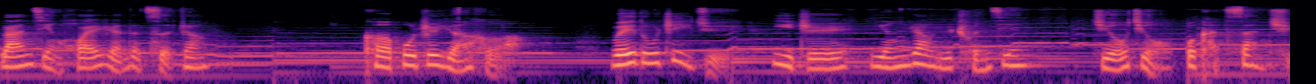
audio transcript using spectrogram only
揽景怀人的词章，可不知缘何，唯独这句一直萦绕于唇间。久久不肯散去。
